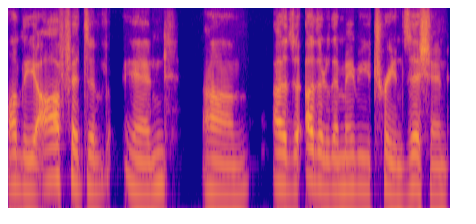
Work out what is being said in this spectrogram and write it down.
on the offensive end, um, as, other than maybe transition.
